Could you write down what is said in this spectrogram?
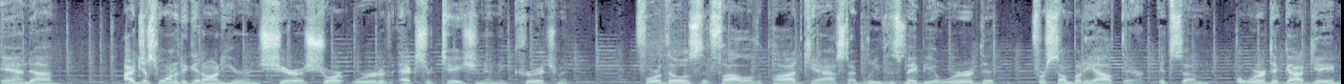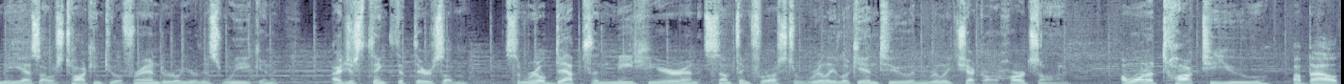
And uh, I just wanted to get on here and share a short word of exhortation and encouragement for those that follow the podcast. I believe this may be a word that for somebody out there. It's um, a word that God gave me as I was talking to a friend earlier this week, and I just think that there's um, some real depth and meat here, and something for us to really look into and really check our hearts on. I want to talk to you about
